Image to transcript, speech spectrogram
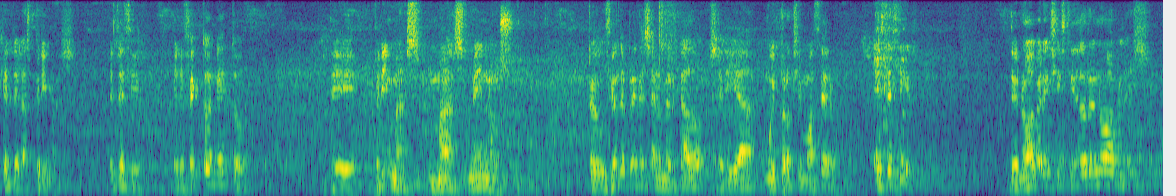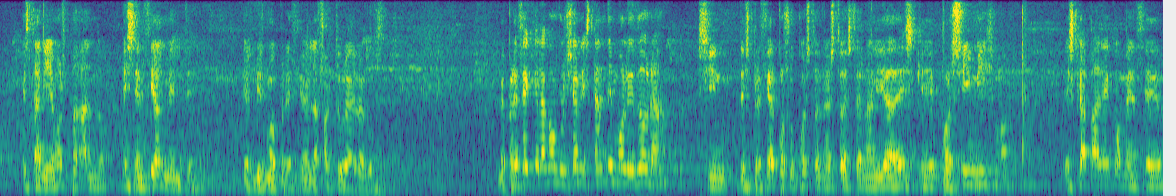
que el de las primas. Es decir, el efecto neto de primas más menos reducción de precios en el mercado sería muy próximo a cero. Es decir, de no haber existido renovables, estaríamos pagando esencialmente el mismo precio en la factura de la luz. Me parece que la conclusión es tan demoledora, sin despreciar por supuesto el resto de externalidades, que por sí mismo es capaz de convencer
